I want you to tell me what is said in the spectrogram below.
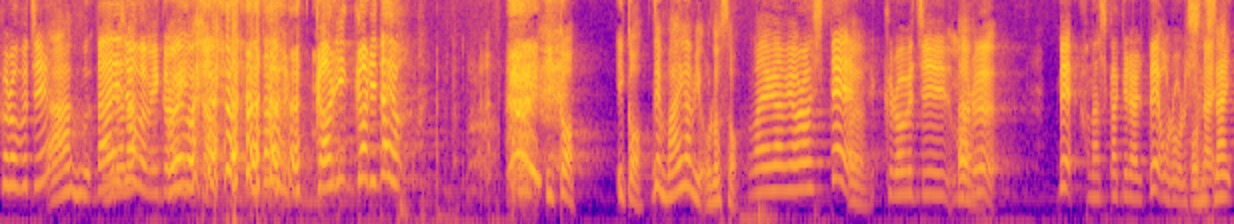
黒縁？あ大丈夫ミクロミッツァガリガリだよ。行こう行こう。で前髪下ろそう。前髪下ろして、うん。黒縁丸、うん。で話しかけられておろおろしない。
